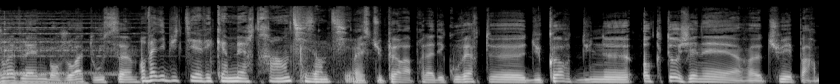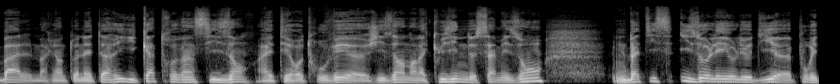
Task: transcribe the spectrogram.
Bonjour Evelyne, bonjour à tous. On va débuter avec un meurtre à Antizantier. Ouais, stupeur après la découverte euh, du corps d'une octogénaire euh, tuée par balle. Marie-Antoinette Harry, 86 ans, a été retrouvée euh, gisant dans la cuisine de sa maison. Une bâtisse isolée au lieu dit euh, pour et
